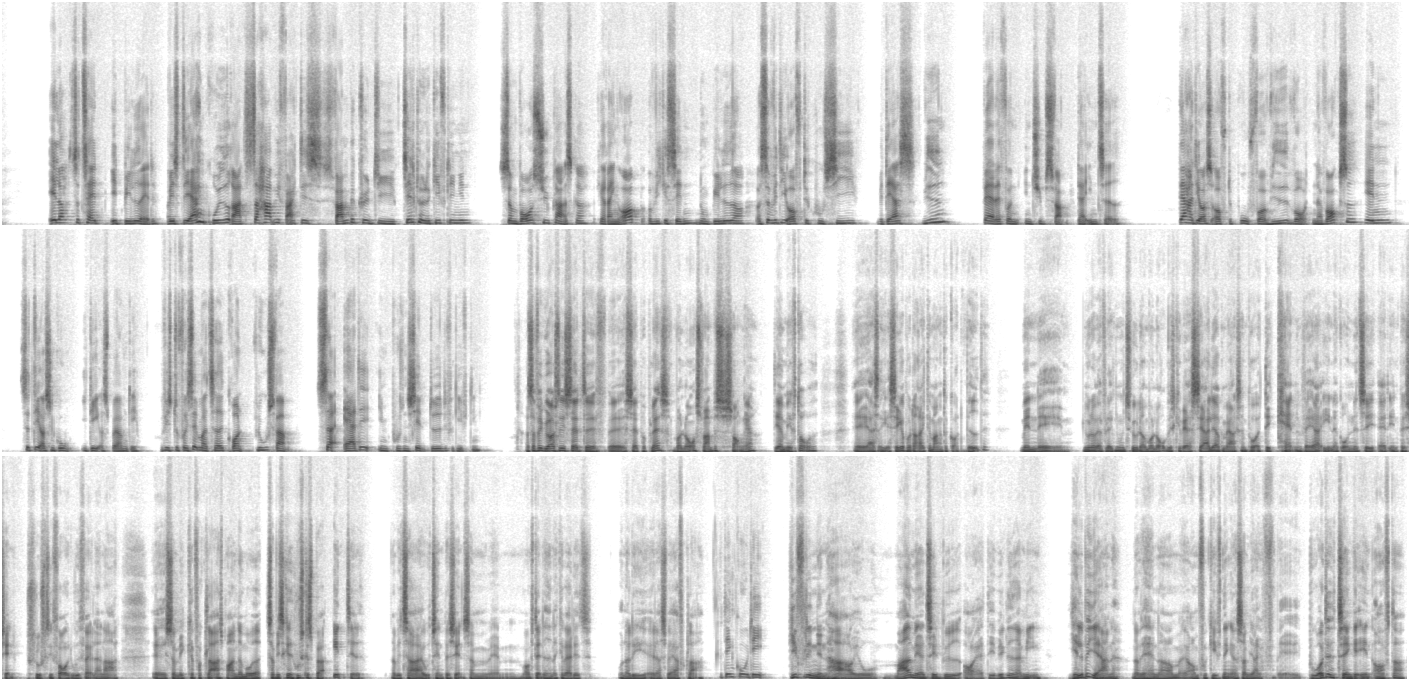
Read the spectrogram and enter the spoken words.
eller så tag et, et billede af det. Hvis det er en gryderet, så har vi faktisk svampekyndige tilknyttet giftlinjen, som vores sygeplejersker kan ringe op, og vi kan sende nogle billeder, og så vil de ofte kunne sige med deres viden, hvad er det for en, en type svamp, der er indtaget. der har de også ofte brug for at vide, hvor den er vokset henne, så det er også en god idé at spørge om det. Hvis du for eksempel har taget grøn fluesvamp, så er det en potentielt dødelig forgiftning. Og så fik vi også lige sat, øh, sat på plads, hvornår svampesæsonen er. Det er om efteråret. Øh, jeg er sikker på, at der er rigtig mange, der godt ved det. Men øh, nu er der i hvert fald ikke nogen tvivl om, hvornår vi skal være særlig opmærksom på, at det kan være en af grundene til, at en patient pludselig får et udfald af en art, øh, som ikke kan forklares på andre måder. Så vi skal huske at spørge ind til det, når vi tager ud til en patient, som øh, omstændighederne kan være lidt underlige eller svære at forklare. Det er en god idé. Giftlinjen har jo meget mere at tilbyde, og at det i virkeligheden er min hjælpehjerne, når det handler om, øh, om forgiftninger, som jeg øh, burde tænke ind oftere.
